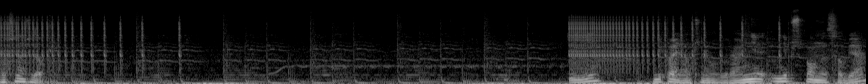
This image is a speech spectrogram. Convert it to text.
Zaczyna się dobrze. I nie pamiętam czym ją wygrałem. Nie, nie przypomnę sobie.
